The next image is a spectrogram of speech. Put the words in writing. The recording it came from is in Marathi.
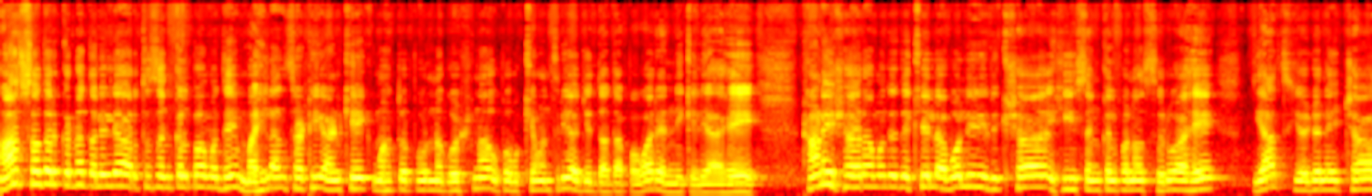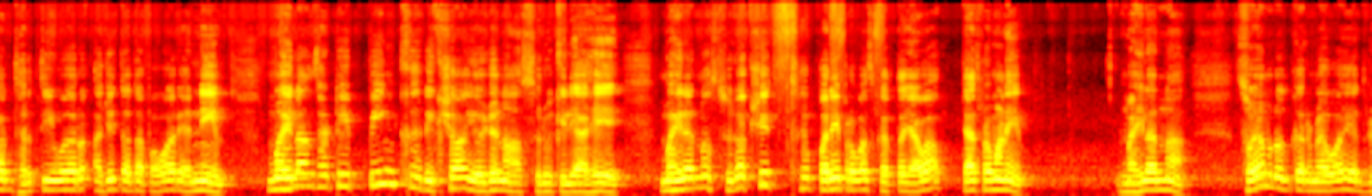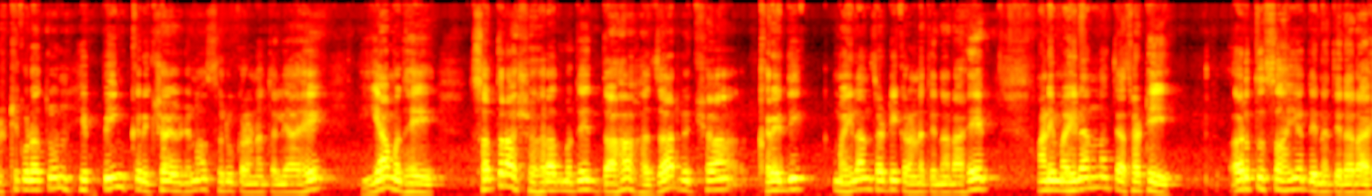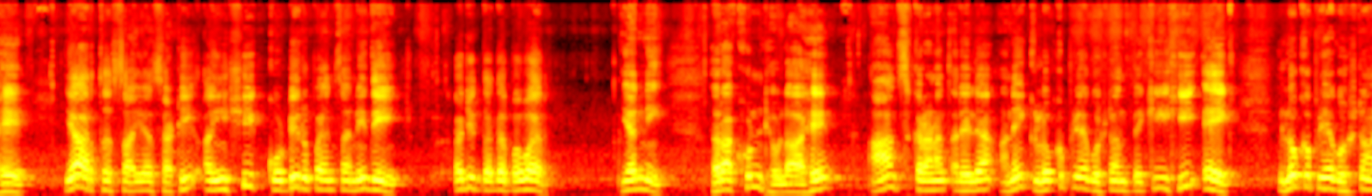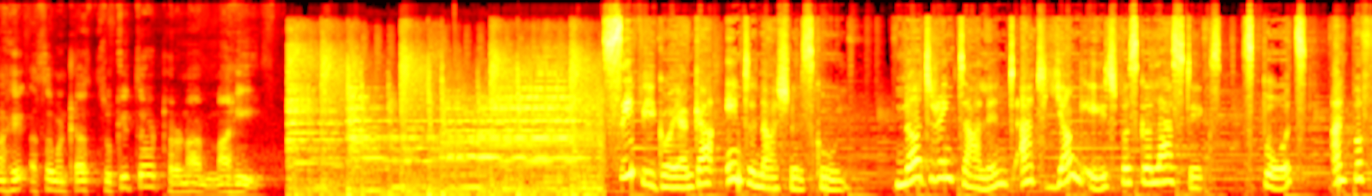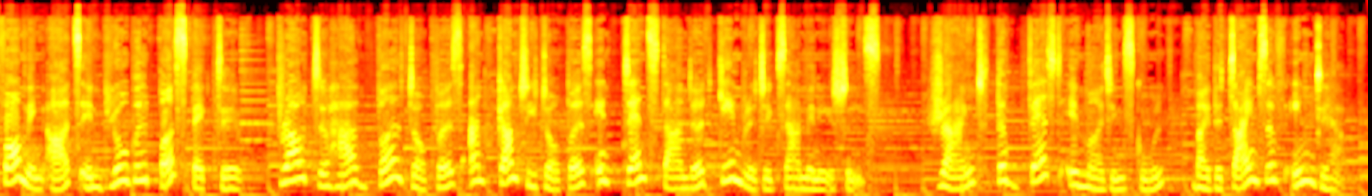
आज सादर करण्यात आलेल्या अर्थसंकल्पामध्ये महिलांसाठी आणखी एक महत्त्वपूर्ण घोषणा उपमुख्यमंत्री अजितदादा पवार यांनी केली आहे. ठाणे शहरामध्ये देखील अबोली रिक्षा ही संकल्पना सुरू आहे. याच योजनेच्या धर्तीवर अजितदादा पवार यांनी महिलांसाठी पिंक रिक्षा योजना सुरू केली आहे. महिलांना सुरक्षितपणे प्रवास करता यावा. त्याचप्रमाणे महिलांना स्वयंरोजगार मिळावा या दृष्टिकोनातून ही पिंक रिक्षा योजना सुरू करण्यात आली आहे. यामध्ये सतरा शहरांमध्ये दहा हजार रिक्षा खरेदी महिलांसाठी करण्यात येणार आहे आणि महिलांना त्यासाठी अर्थसहाय्य देण्यात येणार आहे. या अर्थसहाय्यासाठी ऐंशी कोटी रुपयांचा निधी अजितदादा पवार यांनी राखून ठेवला आहे. आज करण्यात आलेल्या अनेक लोकप्रिय गोष्टांपैकी ही एक लोकप्रिय घोषणा आहे असं म्हटल्यास चुकीचं ठरणार नाही CP Goyanka International School. Nurturing talent at young age for scholastics, sports, and performing arts in global perspective. Proud to have world toppers and country toppers in 10th standard Cambridge examinations. Ranked the best emerging school by the Times of India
